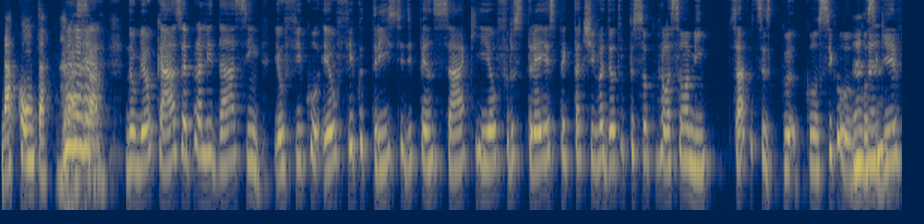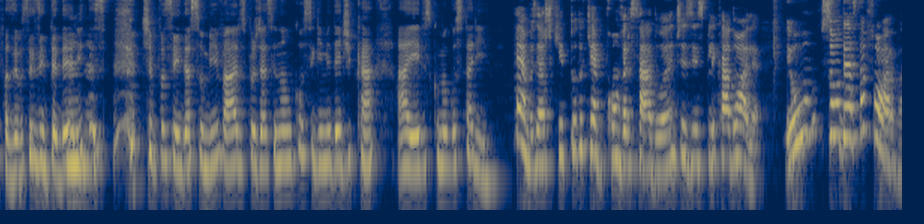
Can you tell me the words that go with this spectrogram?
dar conta. No meu caso é para lidar assim, eu fico eu fico triste de pensar que eu frustrei a expectativa de outra pessoa com relação a mim sabe? Vocês consigo uhum. conseguir fazer vocês entenderem uhum. isso? tipo assim, de assumir vários projetos e não conseguir me dedicar a eles como eu gostaria. É, mas eu acho que tudo que é conversado antes e explicado, olha, eu sou desta forma,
